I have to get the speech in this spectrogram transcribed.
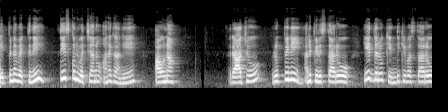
చెప్పిన వ్యక్తిని తీసుకొని వచ్చాను అనగానే అవునా? రాజు రుక్మిణి అని పిలుస్తారు. ఇద్దరు కిందికి వస్తారు.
